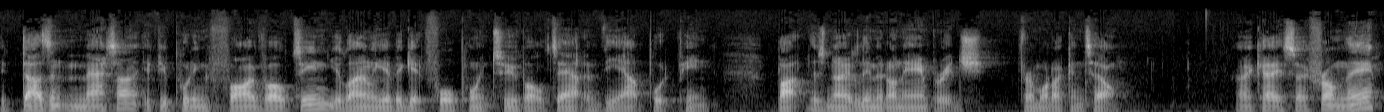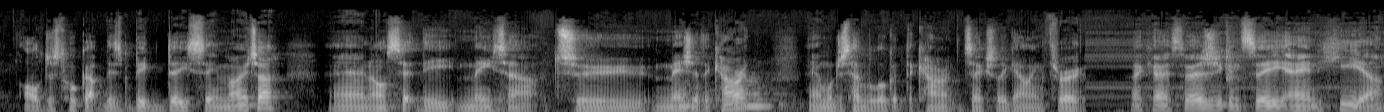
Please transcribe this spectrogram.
It doesn't matter if you're putting 5 volts in, you'll only ever get 4.2 volts out of the output pin, but there's no limit on the amperage from what I can tell. Okay, so from there, I'll just hook up this big DC motor and I'll set the meter to measure the current and we'll just have a look at the current that's actually going through. Okay, so as you can see and here,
